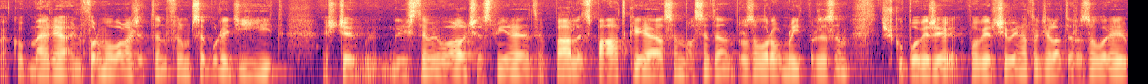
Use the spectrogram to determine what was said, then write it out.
jako média informovala, že ten film se bude dít. Ještě když jste mi volal Česmíre pár let zpátky a já jsem vlastně ten rozhovor odmít, protože jsem trošku pověři, pověrčivý na to dělat ty rozhovory,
